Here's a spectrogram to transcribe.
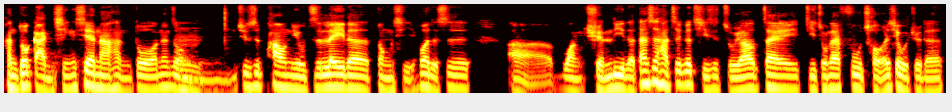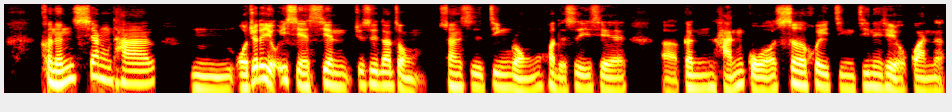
很多感情线啊，很多那种就是泡妞之类的东西，或者是呃往权力的。但是他这个其实主要在集中在复仇，而且我觉得可能像他。嗯，我觉得有一些线就是那种算是金融或者是一些呃跟韩国社会经济那些有关的。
